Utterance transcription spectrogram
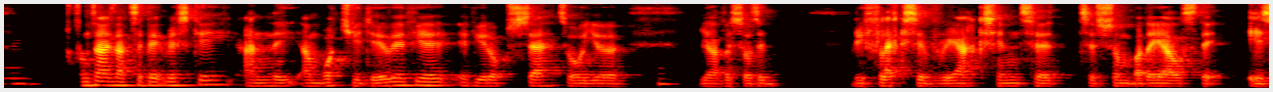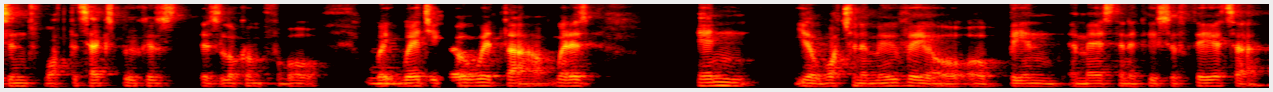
Mm. Sometimes that's a bit risky, and the and what you do if you if you're upset or you mm. you have a sort of reflexive reaction to to somebody else that isn't what the textbook is is looking for. Mm. Where, where do you go with that? Whereas in you know watching a movie or, or being immersed in a piece of theatre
